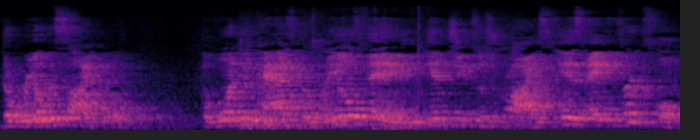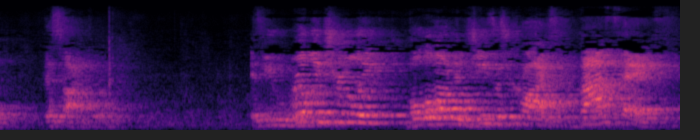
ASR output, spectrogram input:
The real disciple, the one who has the real thing in Jesus Christ, is a fruitful disciple. If you really truly belong to Jesus Christ by faith,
